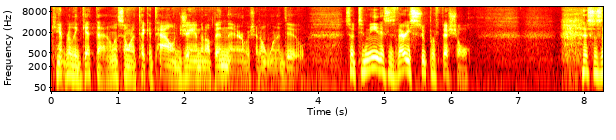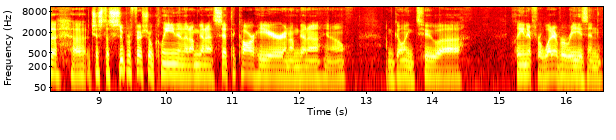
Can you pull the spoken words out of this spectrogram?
can't really get that unless I want to take a towel and jam it up in there, which I don't want to do. So to me, this is very superficial. This is a uh, just a superficial clean, and then I'm gonna sit the car here, and I'm gonna, you know, I'm going to uh, clean it for whatever reason.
